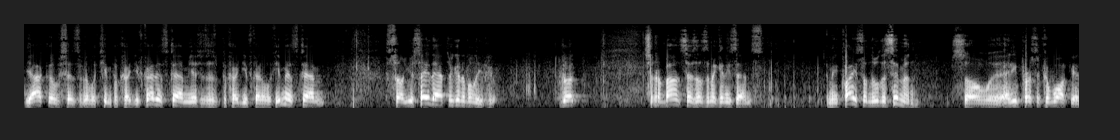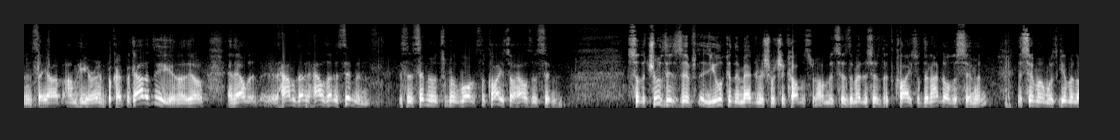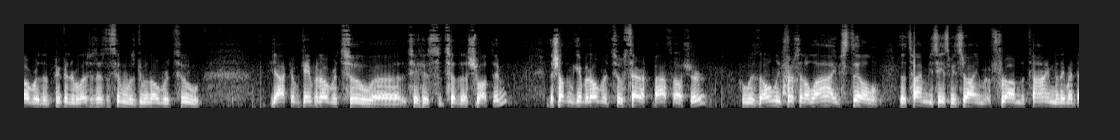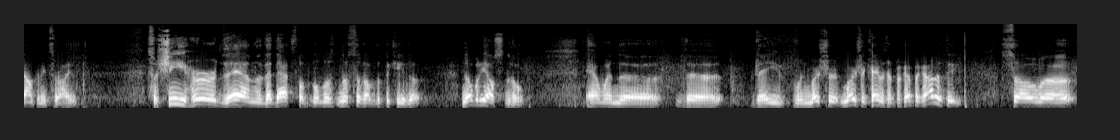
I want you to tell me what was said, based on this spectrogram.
Yaakov says, Velakim Pakad Yivkad Eschem, Yosef says, Pakad Yivkad Elakim Eschem. So you say that, they're going to believe you. Good. So Ramban says, doesn't make any sense. I mean, Klaiso knew the Simon. So uh, any person can walk in and say, "I'm here," and pekat pekadati, you know, and how that? How's that a simon? Is a simon which belongs to Klai. So how's a simon? So the truth is, if you look at the medrash which it comes from, it says the medrash says that Klai so did not know the simon. The simon was given over. The Pirkei Rebbe says the simon was given over to Yaakov. Gave it over to uh, to his to the shvatim. The shvatim gave it over to Serach Bas Asher who was the only person alive still the time of Yisrael Mitzrayim from the time when they went down to Mitzrayim. So she heard then that that's the, nusach of the Pekida. Nobody else knew. And when the the they when Moshe, Moshe came and said Pekadati, so uh,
